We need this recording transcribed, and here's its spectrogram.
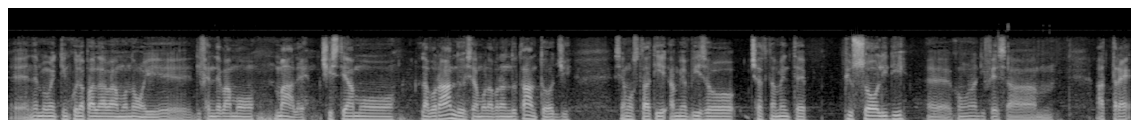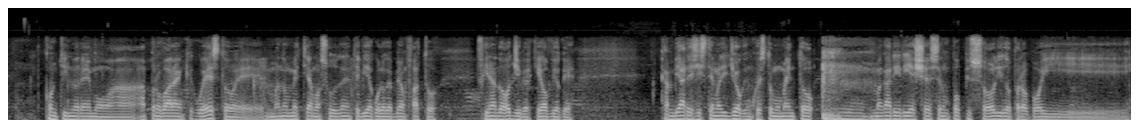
eh, nel momento in cui la palla avevamo noi, eh, difendevamo male, ci stiamo lavorando e stiamo lavorando tanto oggi, siamo stati a mio avviso certamente più solidi eh, con una difesa mm, a tre, continueremo a, a provare anche questo, e, ma non mettiamo assolutamente via quello che abbiamo fatto fino ad oggi perché è ovvio che cambiare sistema di gioco in questo momento magari riesce a essere un po' più solido, però poi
